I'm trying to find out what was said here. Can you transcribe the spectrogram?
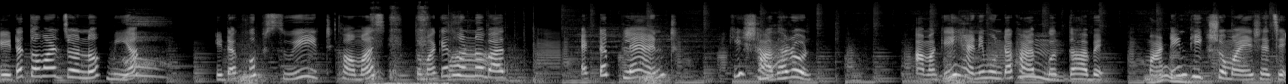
এটা তোমার জন্য মিয়া। এটা খুব সুইট থমাস তোমাকে ধন্যবাদ। একটা প্ল্যান্ট কি সাধারণ। আমাকেই হ্যানিমুনটা খারাপ করতে হবে। মার্টিন ঠিক সময় এসেছে।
